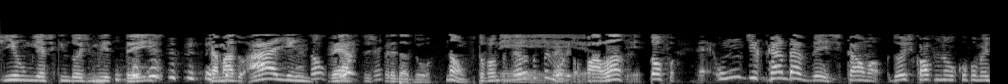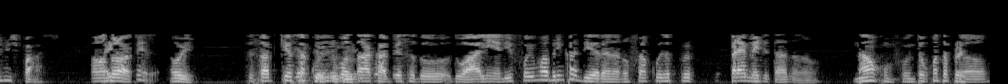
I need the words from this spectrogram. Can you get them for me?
filme, acho que em 2003, chamado Alien dois, né? Predador. Não, tô falando primeiro do primeiro. Tô falando. Tô, é, um de cada vez, calma. Dois copos não ocupam o mesmo espaço. Malandrox, Aí- Oi. você sabe que essa coisa de botar a cabeça do, do Alien ali foi uma brincadeira, né? Não foi uma coisa pré-meditada, não. Não, como foi? Então conta pra. Não,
